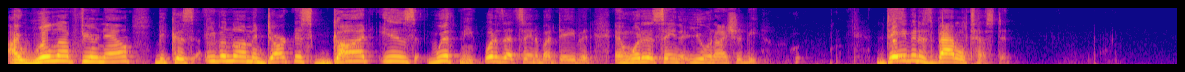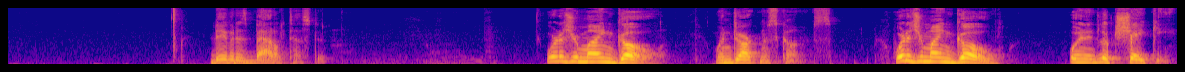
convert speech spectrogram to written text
I will not fear now because even though I'm in darkness, God is with me. What is that saying about David? And what is it saying that you and I should be? David is battle tested. David is battle tested. Where does your mind go? When darkness comes? Where does your mind go when it looks shaky?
